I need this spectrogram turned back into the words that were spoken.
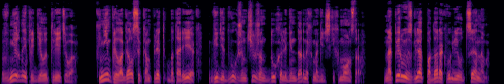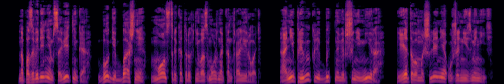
в мирные пределы третьего. К ним прилагался комплект батареек в виде двух жемчужин духа легендарных магических монстров. На первый взгляд подарок выглядел ценным, но по заверениям советника, боги башни – монстры, которых невозможно контролировать. Они привыкли быть на вершине мира, и этого мышления уже не изменить.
